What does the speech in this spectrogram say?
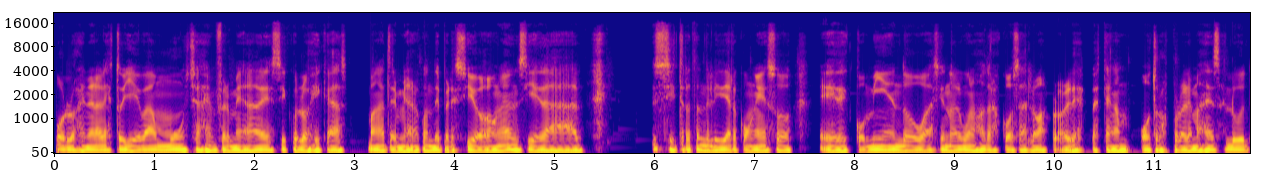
Por lo general esto lleva a muchas enfermedades psicológicas, van a terminar con depresión, ansiedad, si tratan de lidiar con eso eh, comiendo o haciendo algunas otras cosas, lo más probable es que después tengan otros problemas de salud.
